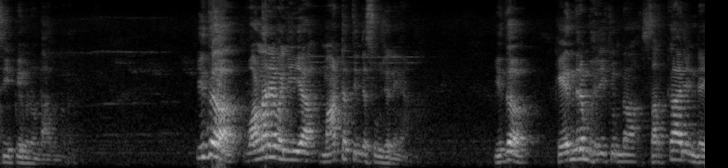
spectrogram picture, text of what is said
സി പി എമ്മിനുണ്ടാകുന്നത്. ഇത് വളരെ വലിയ മാറ്റത്തിന്റെ സൂചനയാണ്. ഇത് കേന്ദ്രം ഭരിക്കുന്ന സർക്കാരിന്റെ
